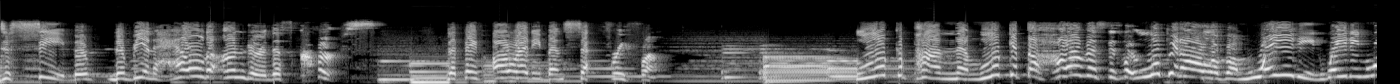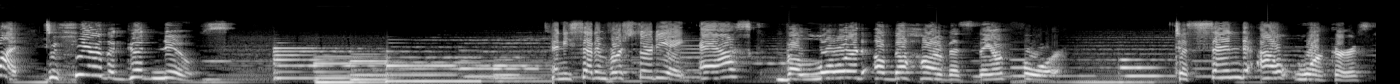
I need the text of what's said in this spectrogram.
deceived. They're they're being held under this curse that they've already been set free from. Look upon them. Look at the harvest. Is what. Look at all of them waiting. Waiting what? To hear the good news. And he said in verse 38 Ask the Lord of the harvest, therefore, to send out workers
